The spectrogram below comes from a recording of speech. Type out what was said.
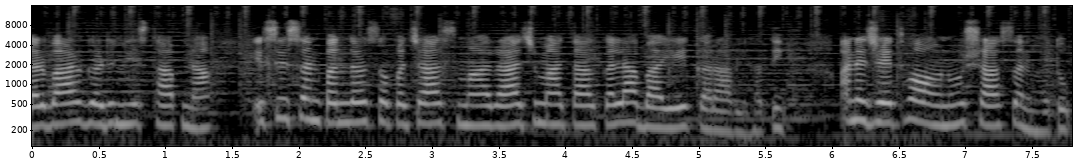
દરબારગઢની સ્થાપના ઈસવીસન પંદરસો પચાસમાં રાજમાતા કલાબાઈએ કરાવી હતી. અને જેઠવાઓનું શાસન હતું.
